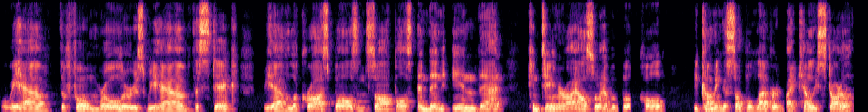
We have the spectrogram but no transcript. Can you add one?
where we have the foam rollers, we have the stick, we have lacrosse balls and softballs. And then in that container, I also have a book called Becoming a Supple Leopard by Kelly Starrett.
